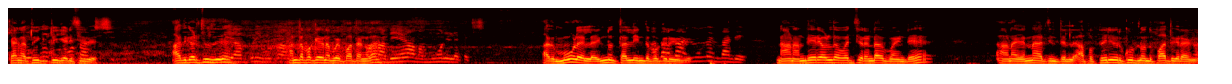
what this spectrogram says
தேங்காய் தூக்கி தூக்கி அடிச்சது. அதுக்கு அடுத்தது. அந்த பக்கம் எதனா போய் பார்த்தாங்களா? அது மூளை இல்லை இன்னும் தள்ளி இந்த பக்கம் இருக்குது. நான் அந்த ஏரியாவில் தான் வச்சு ரெண்டாவது பாயிண்ட்டு ஆனால் என்ன ஆச்சுன்னு தெரியல. அப்போ பெரியவர் கூட்டின்னு வந்து பார்த்துக்கிறாங்க.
